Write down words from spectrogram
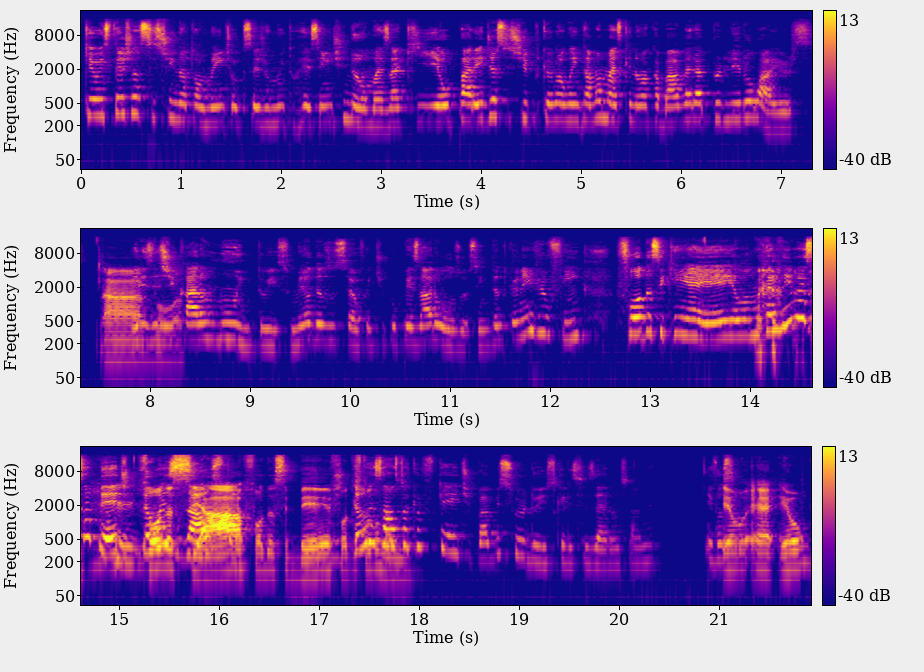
que eu esteja assistindo atualmente ou que seja muito recente, não. Mas a que eu parei de assistir porque eu não aguentava mais, que não acabava, era Pretty Little Liars. Ah, Eles boa. esticaram muito isso. Meu Deus do céu, foi tipo pesaroso, assim. Tanto que eu nem vi o fim. Foda-se quem é E, eu não quero nem mais saber. De tão Foda-se A, exausta. foda-se B, foda-se tão exausta mundo. que eu fiquei. Tipo, é absurdo isso que eles fizeram, sabe? E você? Eu, é, eu,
